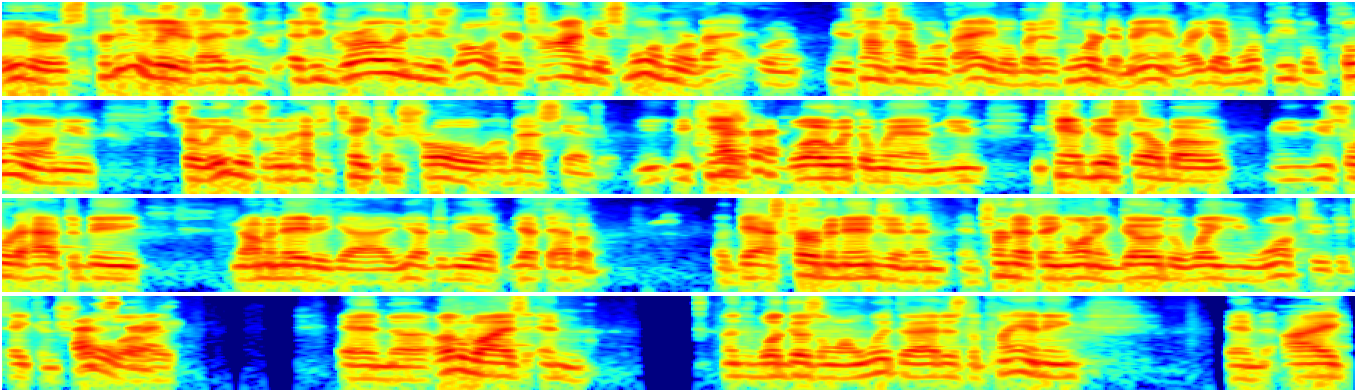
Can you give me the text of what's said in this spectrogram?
leaders, particularly leaders, as you, as you grow into these roles, your time gets more and more valuable. Your time's not more valuable, but it's more demand, right? You have more people pulling on you so leaders are going to have to take control of that schedule. You, you can't right. blow with the wind. You you can't be a sailboat. You, you sort of have to be. You know, I'm a Navy guy. You have to be a. You have to have a, a gas turbine engine and, and turn that thing on and go the way you want to to take control That's of right. it. And uh, otherwise, and what goes along with that is the planning. And I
